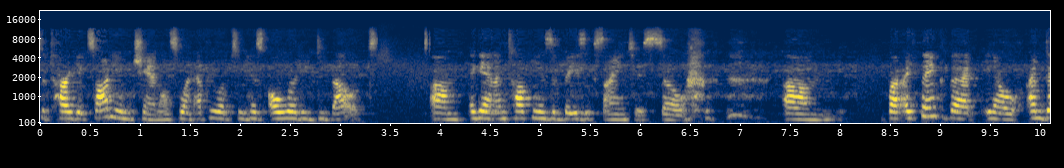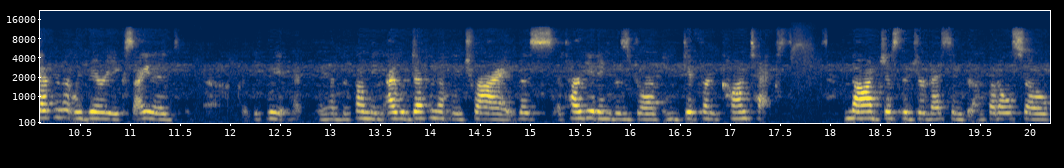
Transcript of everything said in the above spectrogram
to target sodium channels when epilepsy has already developed. Um, again, I'm talking as a basic scientist, so um, but I think that, you know, I'm definitely very excited. Uh, if we had, we had, the funding, I would definitely try this, uh, targeting this drug in different contexts, not just the Dravet syndrome, but also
